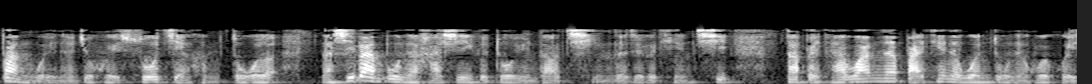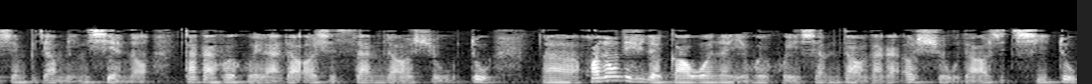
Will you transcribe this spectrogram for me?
范围呢，就会缩减很多了。那西半部呢，还是一个多云到晴的这个天气。那北台湾呢，白天的温度呢，会回升比较明显哦，大概会回来到二十三到二十五度。那华东地区的高温呢，也会回升到大概二十五到二十七度。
